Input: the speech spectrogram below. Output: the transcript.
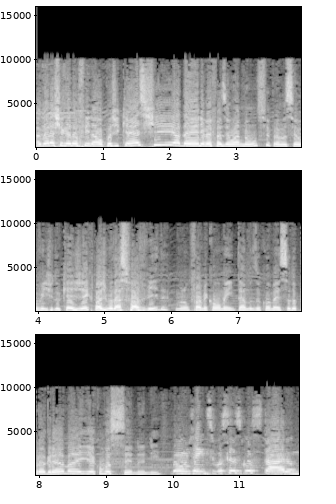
Agora chegando ao final do podcast, a Daiane vai fazer um anúncio para você ouvinte do QG que pode mudar a sua vida, conforme comentamos no começo do programa, e é com você, Nani. Bom, gente, se vocês gostaram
